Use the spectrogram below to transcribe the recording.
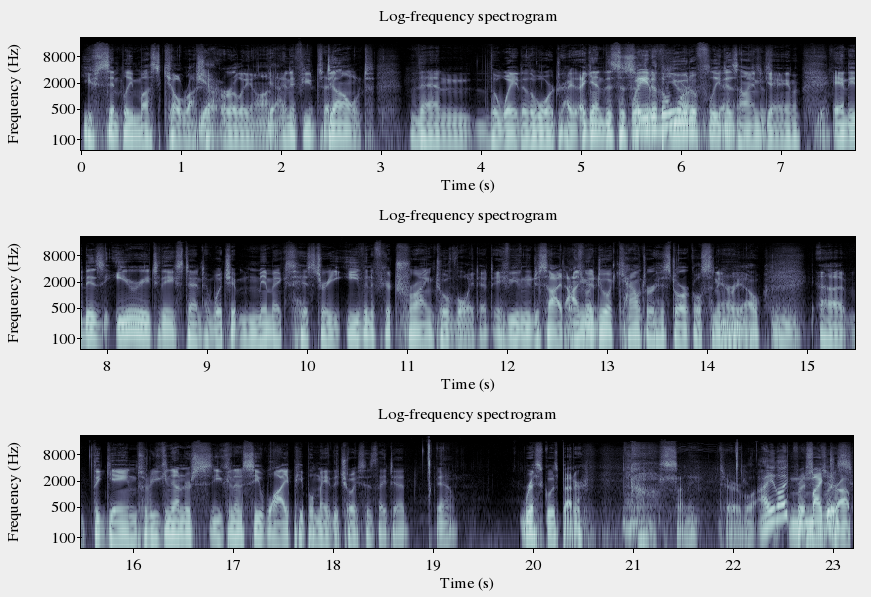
You simply must kill Russia Yeah. early on, Yeah, and if you don't, then the weight of the war drags. Again, this is such Weight a beautifully Yeah, designed just game, and it is eerie to the extent in which it mimics history, even if you're trying to avoid it. If you decide I'm going to do a counter historical scenario, uh, the game sort of you can under you can see why people made the choices they did. yeah. Risk was better. Oh, Sonny, terrible. I like risk. Mic drop.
